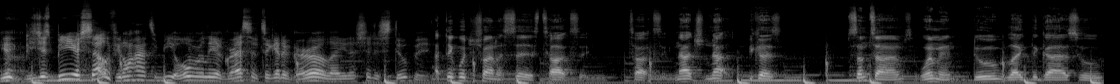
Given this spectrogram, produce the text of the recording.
you, nah. you just be yourself. You don't have to be overly aggressive to get a girl. Like that shit is stupid. I think what you're trying to say is toxic. Toxic. Not not because sometimes women do like the guys who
